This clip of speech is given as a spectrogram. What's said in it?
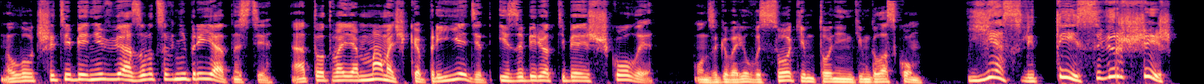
«Лучше тебе не ввязываться в неприятности, а то твоя мамочка приедет и заберет тебя из школы». Он заговорил высоким, тоненьким голоском. «Если ты совершишь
